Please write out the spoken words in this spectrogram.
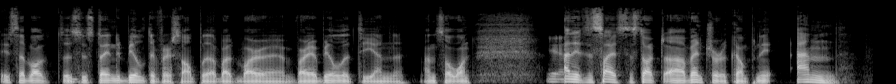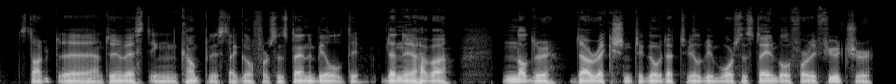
is about the mm-hmm. sustainability, for example, about vari- variability and and so on, Yeah. and it decides to start a venture company and start mm-hmm. uh, to invest in companies that go for sustainability, then you have a another direction to go that will be more sustainable for the future.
